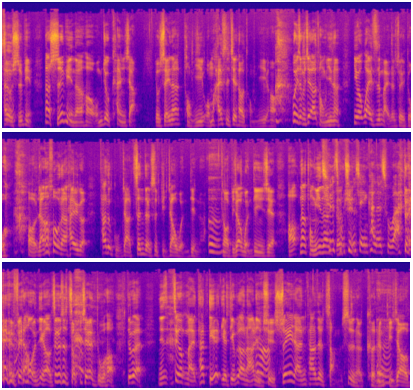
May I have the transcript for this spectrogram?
还有食品，那食品呢哈，我们就看一下。有谁呢？统一，我们还是介绍统一哈。为什么介绍统一呢？因为外资买的最多哦。然后呢，还有一个它的股价真的是比较稳定了，嗯，哦，比较稳定一些。好，那统一呢？其实从去均线看得出来，对，非常稳定啊，这个是周线图哈，对不对？你这个买它跌也跌不到哪里去，虽然它的涨势呢可能比较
